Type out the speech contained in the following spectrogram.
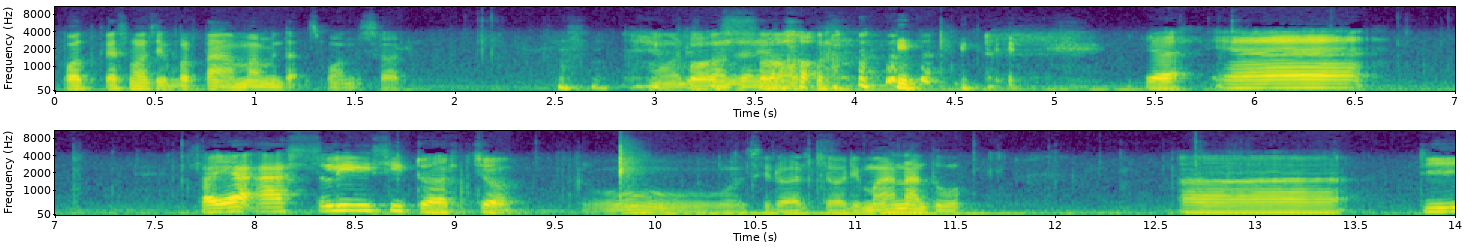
podcast masih pertama minta sponsor. Mau Sponsor. disponsori apa? ya ya Saya asli Sidoarjo. Oh, Sidoarjo di mana tuh? Eh, di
